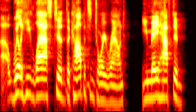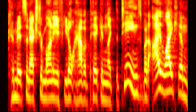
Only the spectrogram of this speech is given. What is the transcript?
uh, will he last to the compensatory round? You may have to commit some extra money if you don't have a pick in like the teens, but I like him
